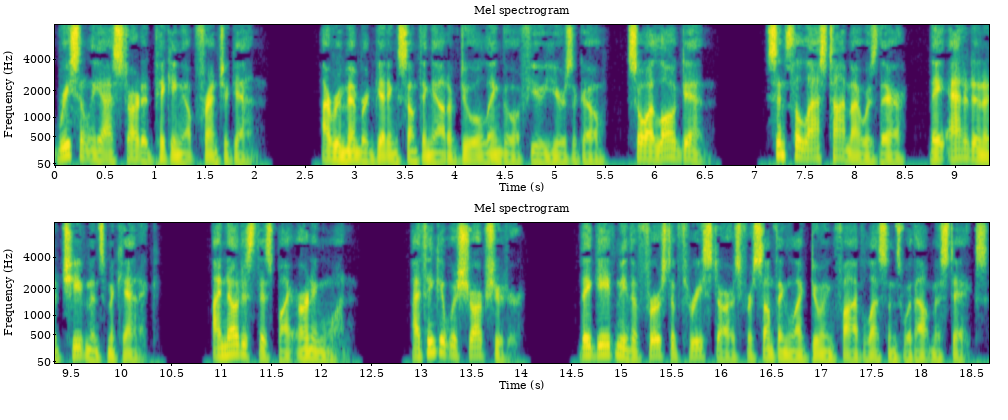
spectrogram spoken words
Recently, I started picking up French again. I remembered getting something out of Duolingo a few years ago, so I logged in. Since the last time I was there, they added an achievements mechanic. I noticed this by earning one. I think it was Sharpshooter. They gave me the first of three stars for something like doing five lessons without mistakes.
